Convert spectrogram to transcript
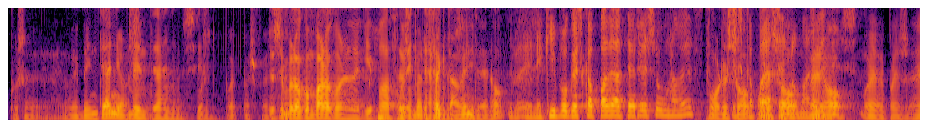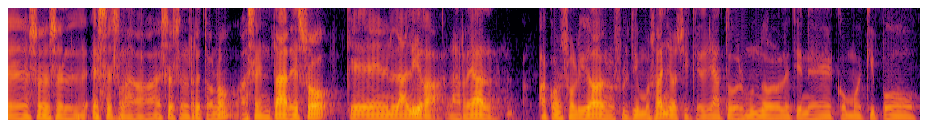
Pues eh, 20 años. 20 años, sí. Pues. Yo siempre lo comparo con el equipo de hace Pues 20 años. perfectamente, sí. ¿no? El equipo que es capaz de hacer eso una vez, Por es eso, capaz por de hacerlo eso, más pero veces. bueno, pues eh, eso es el, ese es la, ese es el reto, ¿no? Asentar eso que en la liga, la Real, ha consolidado en los últimos años y que ya todo el mundo le tiene como equipo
